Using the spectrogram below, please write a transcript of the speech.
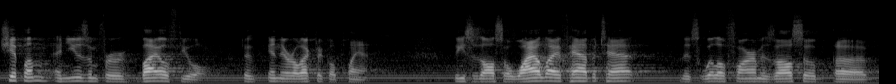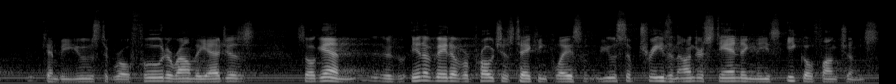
chip them, and use them for biofuel to, in their electrical plant. This is also wildlife habitat. This willow farm is also uh, can be used to grow food around the edges. So again, there's innovative approaches taking place use of trees and understanding these eco-functions.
